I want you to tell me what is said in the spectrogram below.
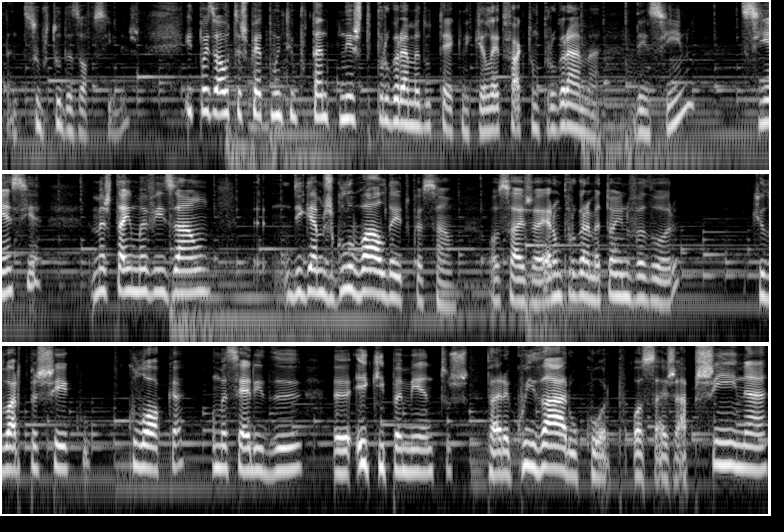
portanto, sobretudo as oficinas. E depois há outro aspecto muito importante neste programa do técnico. Ele é de facto um programa de ensino, de ciência, mas tem uma visão, digamos, global da educação. Ou seja, era um programa tão inovador que o Duarte Pacheco coloca uma série de uh, equipamentos para cuidar o corpo, ou seja, a piscina,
